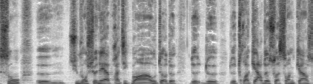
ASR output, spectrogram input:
sont subventionnés à pratiquement à hauteur de, de, de, de trois quarts de 75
